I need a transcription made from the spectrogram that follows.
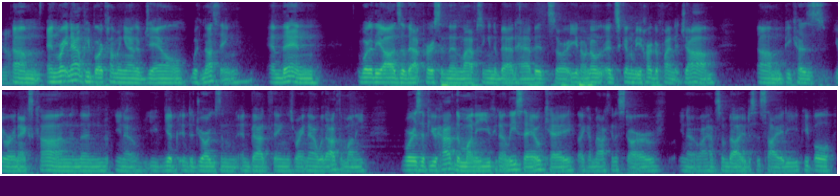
Yeah. Um, and right now, people are coming out of jail with nothing, and then what are the odds of that person then lapsing into bad habits? Or you know, no, it's going to be hard to find a job um, because you're an ex-con, and then you know you get into drugs and, and bad things right now without the money. Whereas if you have the money, you can at least say, okay, like I'm not going to starve. You know, I have some value to society. People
